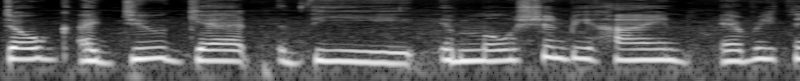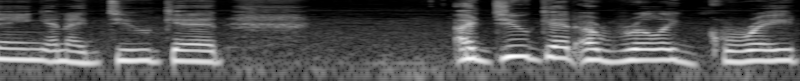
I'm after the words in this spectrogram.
do I do get the emotion behind everything, and I do get I do get a really great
